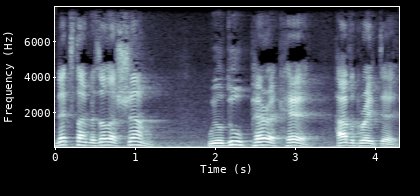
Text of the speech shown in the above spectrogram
Next time, Bezal Hashem, we'll do Perek. Have a great day.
